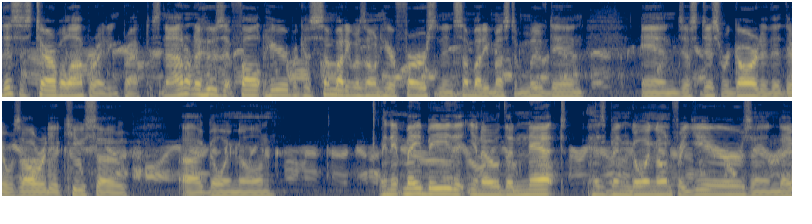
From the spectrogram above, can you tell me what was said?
this is terrible operating practice. Now, I don't know who's at fault here because somebody was on here first and then somebody must have moved in and just disregarded that there was already a QSO uh, going on. And it may be that, you know, the net has been going on for years and they,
